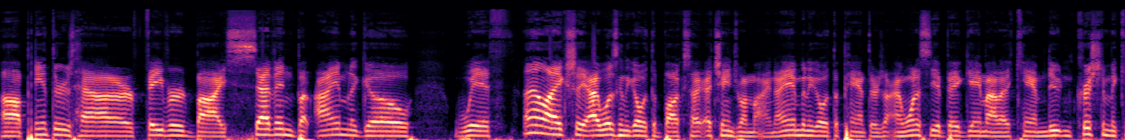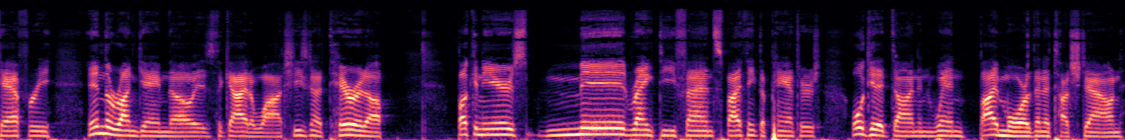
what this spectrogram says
Uh, Panthers are favored by seven, but I am going to go with. Well, actually, I was going to go with the Bucks. I, I changed my mind. I am going to go with the Panthers. I want to see a big game out of Cam Newton. Christian McCaffrey in the run game, though, is the guy to watch. He's going to tear it up Buccaneers, mid ranked defense, but I think the Panthers will get it done and win by more than a touchdown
